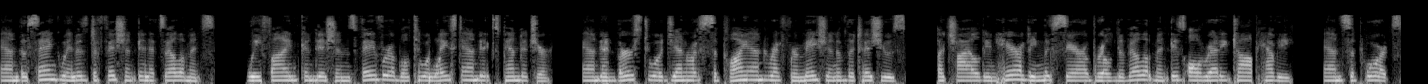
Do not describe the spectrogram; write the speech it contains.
and the sanguine is deficient in its elements, we find conditions favorable to a waste and expenditure, and adverse to a generous supply and reformation of the tissues. A child inheriting this cerebral development is already top heavy, and supports,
